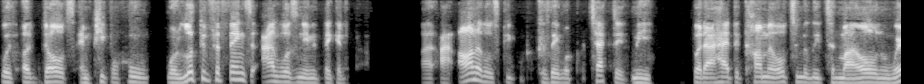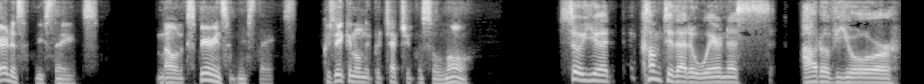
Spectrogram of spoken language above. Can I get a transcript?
with adults and people who were looking for things that I wasn't even thinking about. I, I honor those people because they were protecting me, but I had to come ultimately to my own awareness of these things, my own experience of these things, because they can only protect you for so long. So you had come to that awareness out of your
